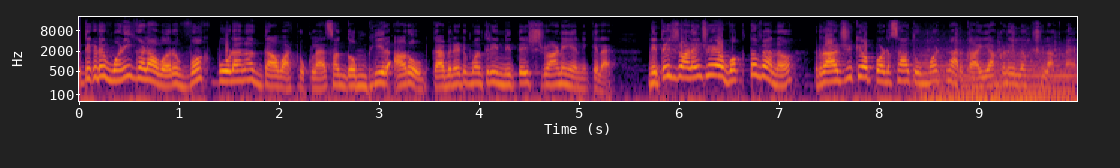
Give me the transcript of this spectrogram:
तर तिकडे वणीगडावर वक्फ बोर्डानं दावा ठोकला असा गंभीर आरोप कॅबिनेट मंत्री नितेश राणे यांनी केलाय. नितेश राणेंच्या या वक्तव्यानं राजकीय पडसाद उमटणार का याकडे लक्ष लागलंय.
